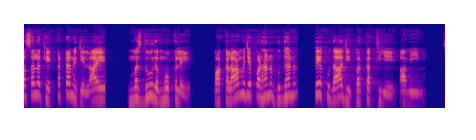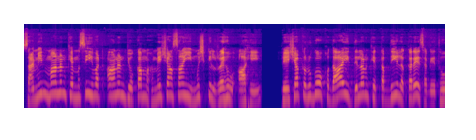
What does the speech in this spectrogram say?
फसल खे कटण जे लाइ मज़दूर मोकिले पा कलाम जे पढ़नि ॿुधनि ते ख़ुदा जी बरकत थिए आमीन साइमिन माननि खे मसीह वटि आणण जो कमु हमेशा सां ई मुश्किल रहियो आहे बेशक रुगो ख़ुदा ई दिलनि खे तब्दील करे सघे थो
